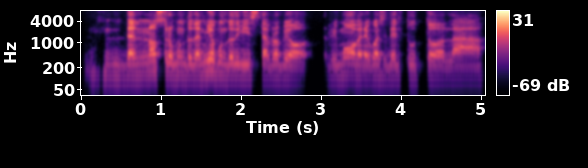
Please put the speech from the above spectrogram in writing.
dal nostro punto, dal mio punto di vista, proprio rimuovere quasi del tutto la,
